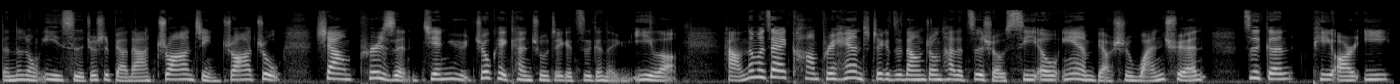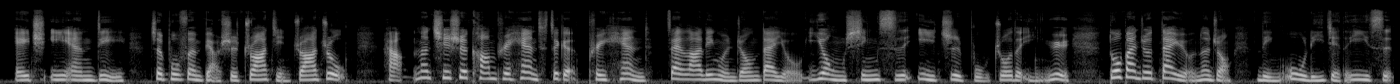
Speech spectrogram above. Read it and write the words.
的那种意思，就是表达抓紧、抓住。像 prison 监狱就可以看出这个字根的语义了。好，那么在 comprehend 这个字当中，它的字首 c o m 表示完全，字根 p r e h e n d 这部分表示抓紧、抓住。好，那其实 comprehend 这个 prehend 在拉丁文中带有用心思、意志捕捉的隐喻，多半就带有那种领悟、理解的意思。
